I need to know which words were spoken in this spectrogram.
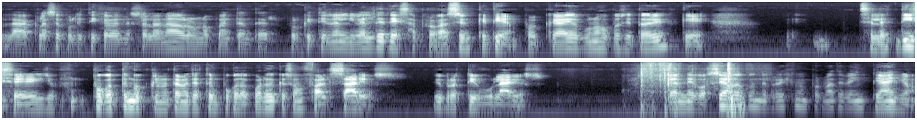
la clase política venezolana ahora uno puede entender por qué tiene el nivel de desaprobación que tienen, porque hay algunos opositores que se les dice, y yo poco tengo que estoy un poco de acuerdo, que son falsarios y prostibularios, que han negociado con el régimen por más de 20 años,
